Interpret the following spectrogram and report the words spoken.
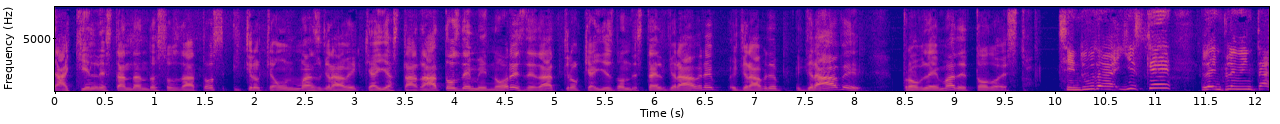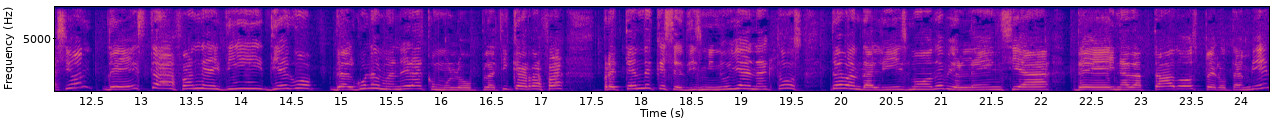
a quién le están dando esos datos y creo que aún más grave que hay hasta datos de menores de edad. Creo que ahí es donde está el grave, grave, grave problema de todo esto. Sin duda, y es que la implementación de esta Fan ID, Diego, de alguna manera, como lo platica Rafa, pretende que se disminuyan actos de vandalismo, de violencia, de inadaptados, pero también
